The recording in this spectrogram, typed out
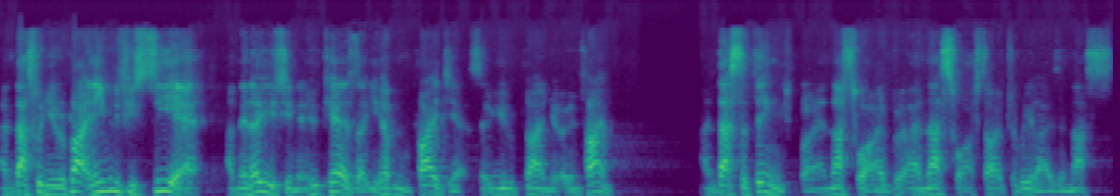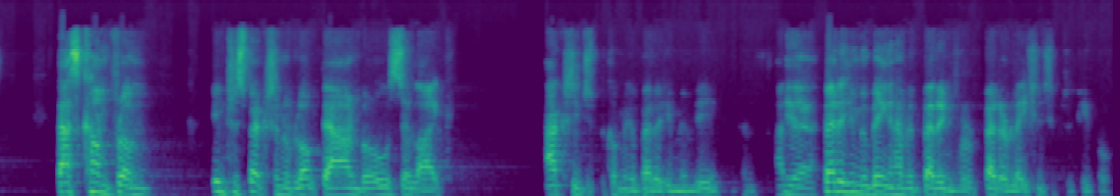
and that's when you reply. And even if you see it and they know you've seen it, who cares? Like you haven't replied yet, so you reply in your own time and that's the thing right? and that's what i've and that's what I've started to realize and that's that's come from introspection of lockdown but also like actually just becoming a better human being and, and Yeah. better human being and having better better relationships with people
